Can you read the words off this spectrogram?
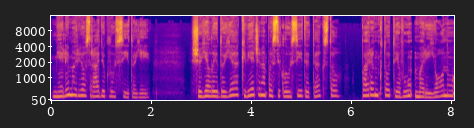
Mėly Marijos radio klausytojai, šioje laidoje kviečiame pasiklausyti teksto parengto tėvų Marijonų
